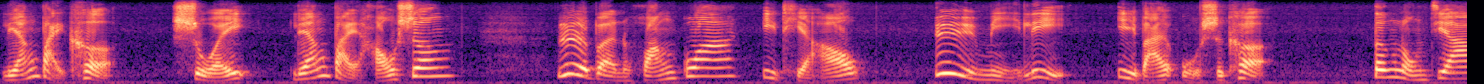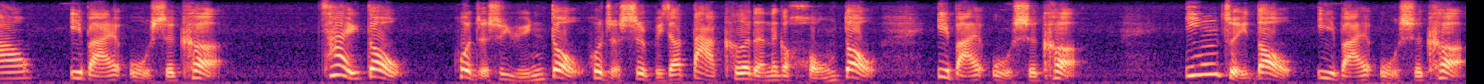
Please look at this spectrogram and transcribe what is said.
两百克，水两百毫升。日本黄瓜一条，玉米粒一百五十克，灯笼椒一百五十克，菜豆或者是芸豆，或者是比较大颗的那个红豆一百五十克，鹰嘴豆一百五十克，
